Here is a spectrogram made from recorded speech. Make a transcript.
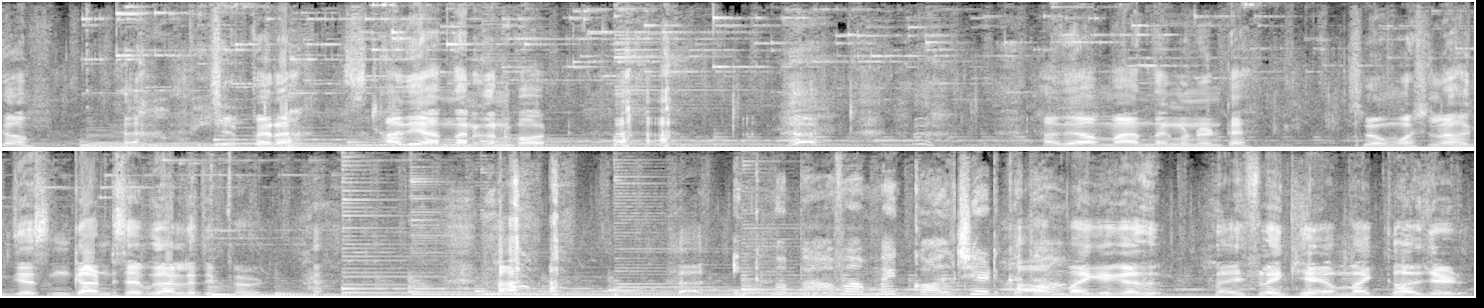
కమ్ చెప్పారా? అది అందనుకున్న పవర్. అదే అమ్మాయి అందంగా ఉండుంటే స్లో మోషన్లో హక్ చేసుకుని గంట సేపు గాల్లో తిప్పేవాడు. ఇంక మా బావ అమ్మాయికి కాల్ చేయడు ఆ కదా అమ్మాయికే కాదు లైఫ్లో ఇంకే అమ్మాయికి కాల్ చేయడు.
